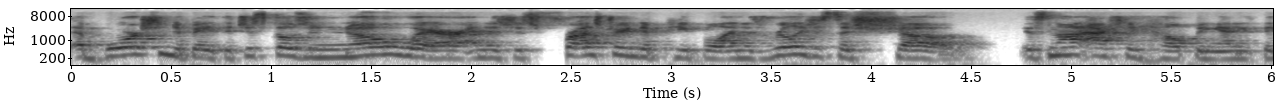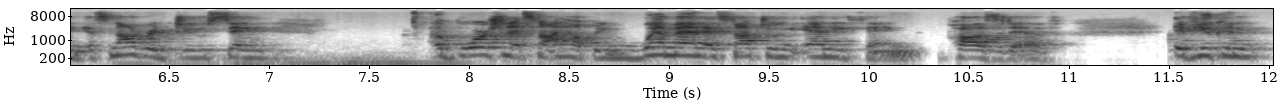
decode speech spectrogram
abortion debate that just goes nowhere and is just frustrating to people and it's really just a show. It's not actually helping anything. It's not reducing abortion. It's not helping women. It's not doing anything positive. If you can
